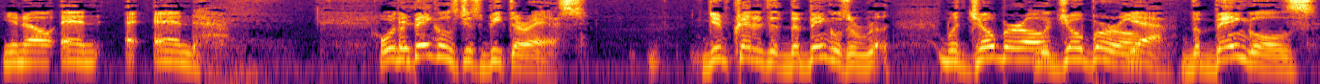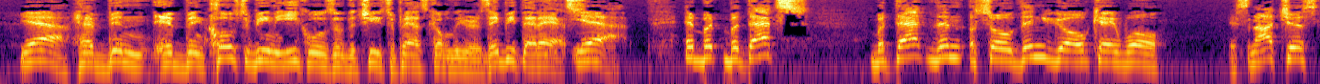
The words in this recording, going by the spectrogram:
You know, and and Or the Bengals just beat their ass. Give credit to the Bengals are re- with Joe Burrow, with Joe Burrow. yeah, the Bengals yeah, have been have been close to being the equals of the Chiefs the past couple of years. They beat that ass. yeah, and but but that's but that then so then you go okay, well, it's not just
